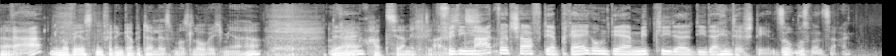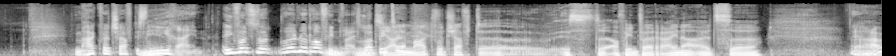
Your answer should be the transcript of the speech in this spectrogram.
ja. ja. Lobbyisten für den Kapitalismus, lobe ich mir. Ja. Der okay. hat's ja nicht leicht. Für die Marktwirtschaft der Prägung der Mitglieder, die dahinter stehen, so muss man sagen. Marktwirtschaft ist nee. nie rein. Ich wollte nur, wollte nur darauf hinweisen. Nee, soziale Marktwirtschaft äh, ist äh, auf jeden Fall reiner als äh, ja.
